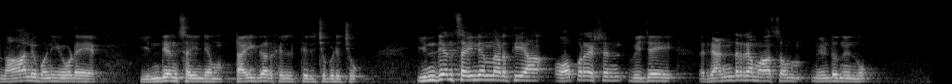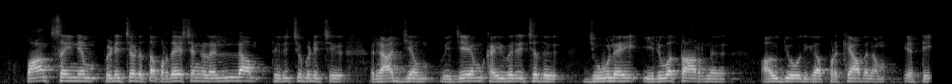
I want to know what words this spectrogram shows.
നാല് മണിയോടെ ഇന്ത്യൻ സൈന്യം ടൈഗർ ഹിൽ തിരിച്ചുപിടിച്ചു. ഇന്ത്യൻ സൈന്യം നടത്തിയ ഓപ്പറേഷൻ വിജയ് രണ്ടര മാസം നീണ്ടുനിന്നു പാക് സൈന്യം പിടിച്ചെടുത്ത പ്രദേശങ്ങളെല്ലാം തിരിച്ചുപിടിച്ച് രാജ്യം വിജയം കൈവരിച്ചത് ജൂലൈ ഇരുപത്താറിന് ഔദ്യോഗിക പ്രഖ്യാപനം എത്തി.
